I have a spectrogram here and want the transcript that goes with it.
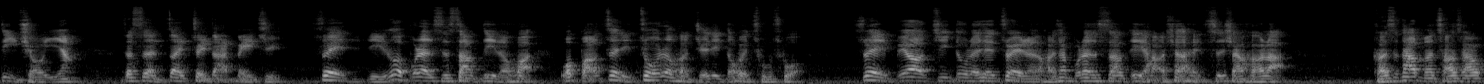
地球一样，这是在最大悲剧。所以你若不认识上帝的话，我保证你做任何决定都会出错。所以不要嫉妒那些罪人，好像不认识上帝，好像很吃香喝辣。可是他们常常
